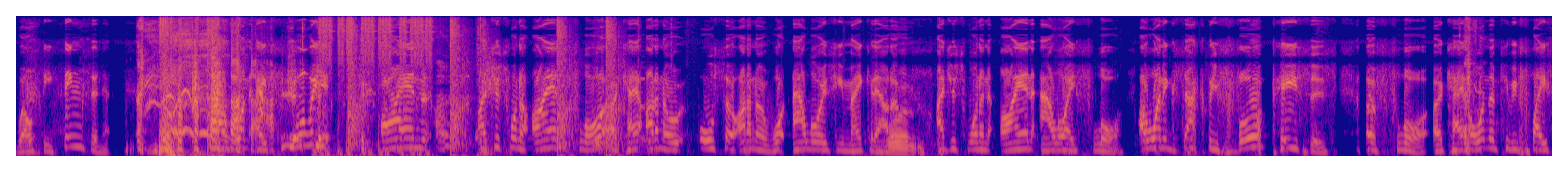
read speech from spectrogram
wealthy things in it. I want a fully iron, I just want an iron floor, okay? I don't know, also, I don't know what alloys you make it out of. I just want an iron alloy floor. I want exactly four pieces of floor, okay? I want them to be placed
